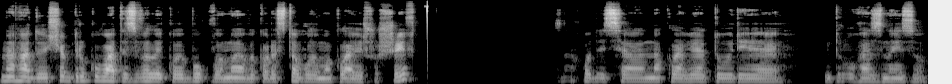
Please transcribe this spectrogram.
Нагадую, щоб друкувати з великої букви, ми використовуємо клавішу Shift. Знаходиться на клавіатурі друга знизу.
